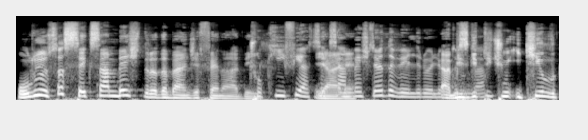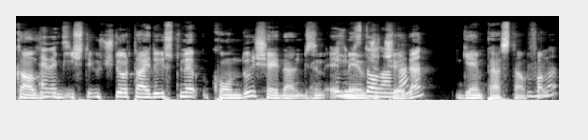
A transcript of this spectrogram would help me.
oluyorsa 85 lira da bence fena değil Çok iyi fiyat Yani- 85 lira da verilir öyle bir biz durumda. gittik çünkü 2 yıllık aldık. Evet. İşte 3-4 ayda üstüne kondu şeyden bizim Elimizde mevcut olandan. şeyden Game Pass'tan Hı hı. falan.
